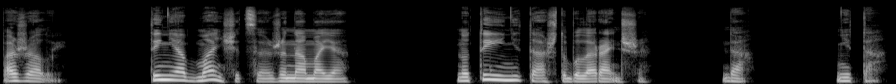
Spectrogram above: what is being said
«Пожалуй. Ты не обманщица, жена моя, но ты и не та, что была раньше. Да, не та»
